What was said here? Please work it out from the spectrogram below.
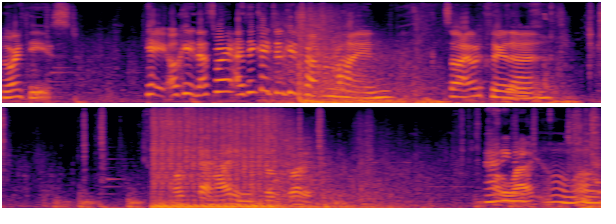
Northeast. Okay, okay, that's where I think I did get shot from behind. So I would clear that. What's this guy hiding? He's so sweaty. How do Oh, you make? Oh, whoa.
